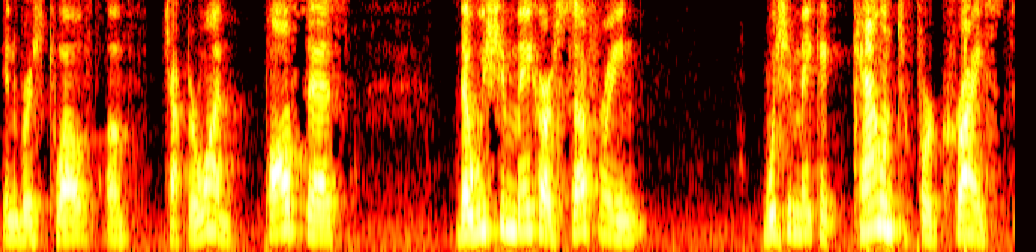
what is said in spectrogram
in verse 12 of chapter 1. Paul says that we should make our suffering, we should make it count for Christ.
